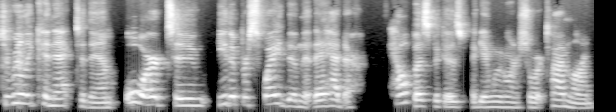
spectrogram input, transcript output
to really connect to them, or to either persuade them that they had to help us because again we were on a short timeline.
